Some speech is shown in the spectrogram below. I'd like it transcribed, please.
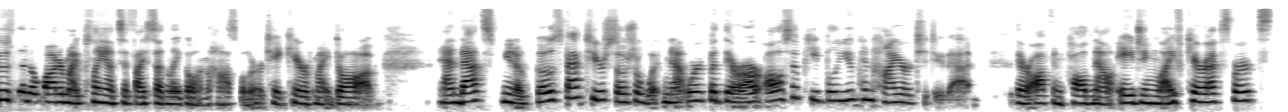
who's going to water my plants if i suddenly go in the hospital or take care of my dog? And that's you know goes back to your social network but there are also people you can hire to do that. They're often called now aging life care experts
